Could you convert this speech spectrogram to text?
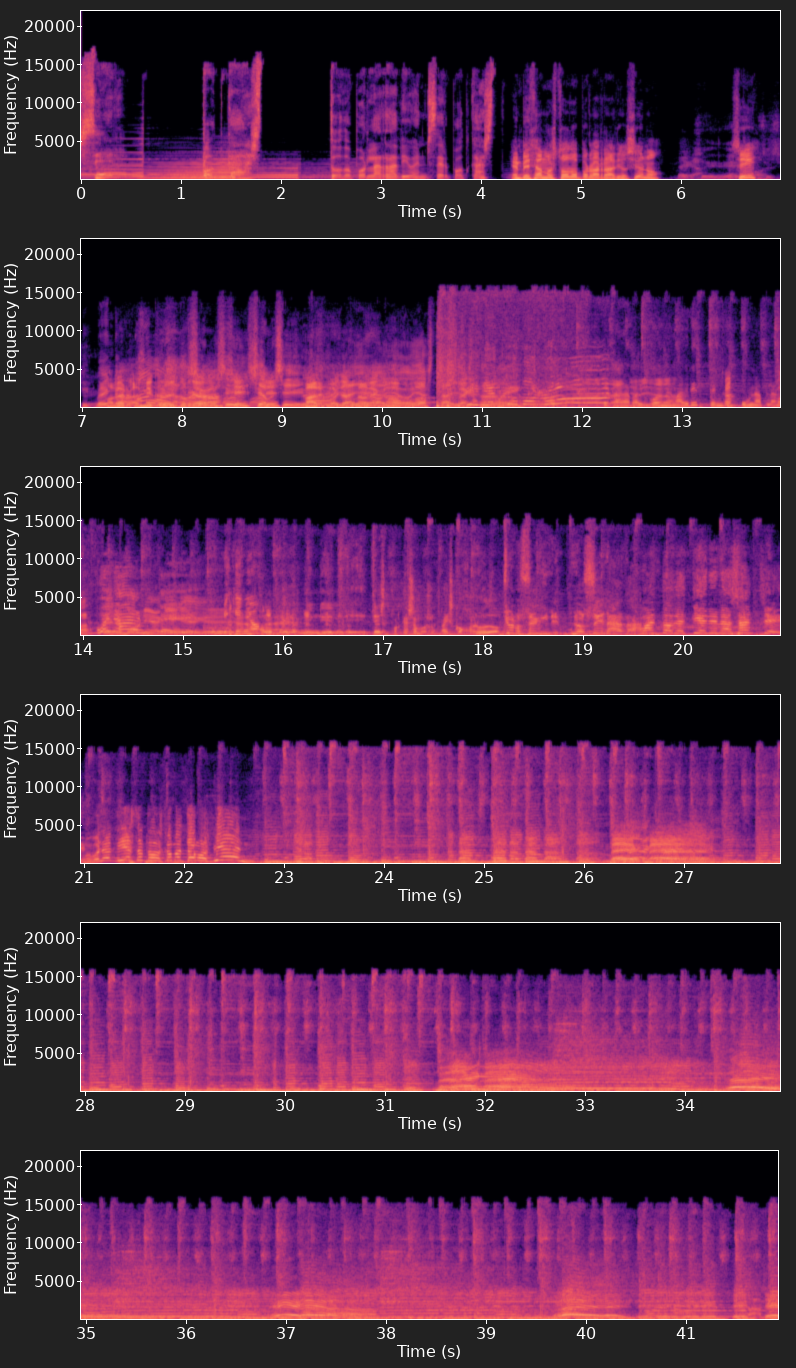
Ser podcast. Todo por la radio en Ser podcast. Empezamos todo por la radio, ¿sí o no? ¿Sí? A ver, al micro de Turriaga. Sí, sí, sí, sí. Vale, pues ya está. Venga, ya está, ya está. que cada balcón de Madrid tenga una planta. Ceremonia aquí, de test porque somos un país cojonudo. Yo no sé, no sé nada. ¿Cuánto detienen a Sánchez? Muy buenos días a todos, ¿cómo estamos? ¡Bien! Ven, ven. Ven,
